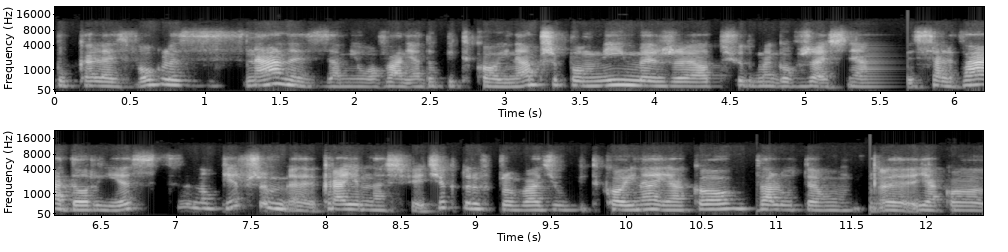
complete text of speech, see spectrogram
Bukele jest w ogóle znany z zamiłowania do bitcoina. Przypomnijmy, że od 7 września Salwador jest no, pierwszym e, krajem na świecie, który wprowadził bitcoina jako walutę, e, jako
